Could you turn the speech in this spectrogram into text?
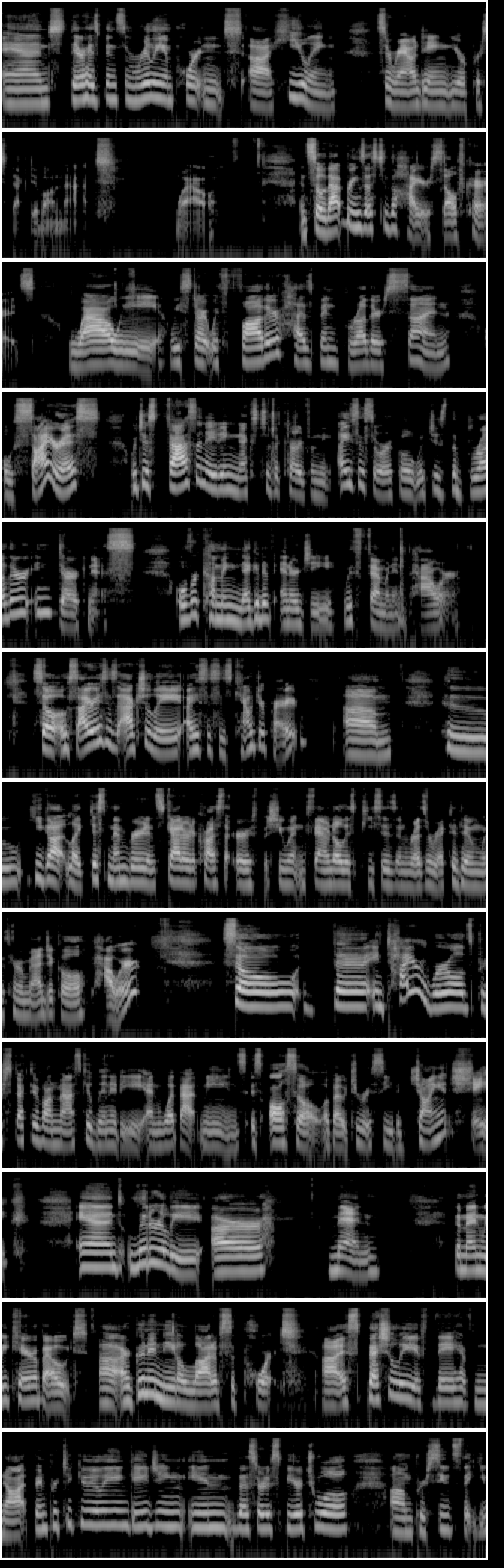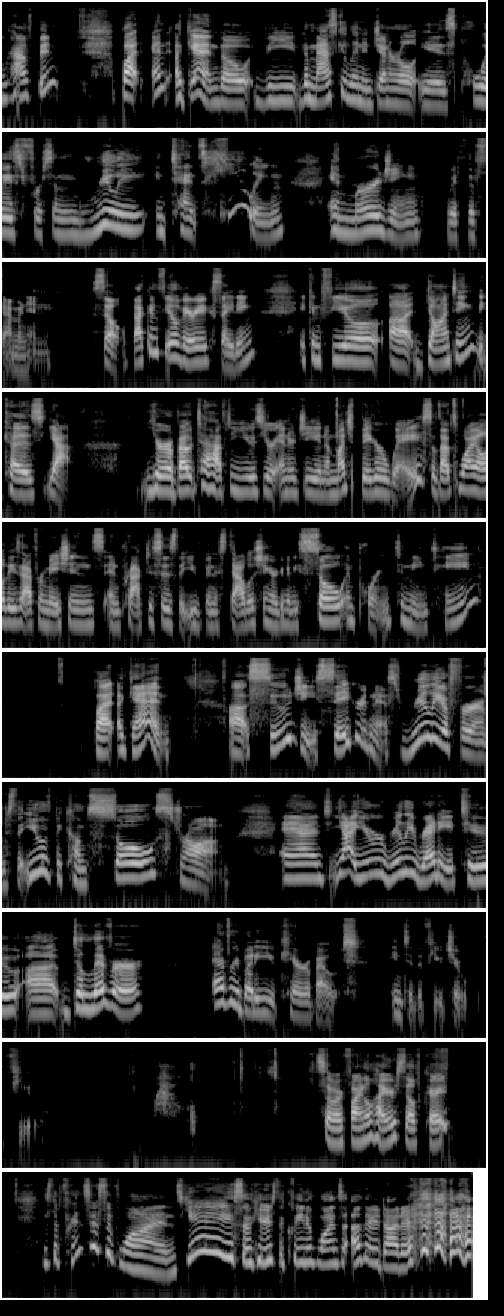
And there has been some really important uh, healing surrounding your perspective on that. Wow. And so that brings us to the higher self cards. Wowie. We start with father, husband, brother, son, Osiris, which is fascinating next to the card from the Isis Oracle, which is the brother in darkness, overcoming negative energy with feminine power. So Osiris is actually Isis's counterpart, um, who he got like dismembered and scattered across the earth, but she went and found all his pieces and resurrected him with her magical power. So, the entire world's perspective on masculinity and what that means is also about to receive a giant shake. And literally, our men, the men we care about, uh, are going to need a lot of support, uh, especially if they have not been particularly engaging in the sort of spiritual um, pursuits that you have been. But and again, though the the masculine in general is poised for some really intense healing and merging with the feminine. So that can feel very exciting. It can feel uh, daunting because, yeah, you're about to have to use your energy in a much bigger way. So that's why all these affirmations and practices that you've been establishing are going to be so important to maintain. But again, uh, Suji, sacredness, really affirms that you have become so strong. And yeah, you're really ready to uh, deliver everybody you care about into the future with you. Wow. So our final higher self card is the Princess of Wands. Yay! So here's the Queen of Wands' other daughter.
